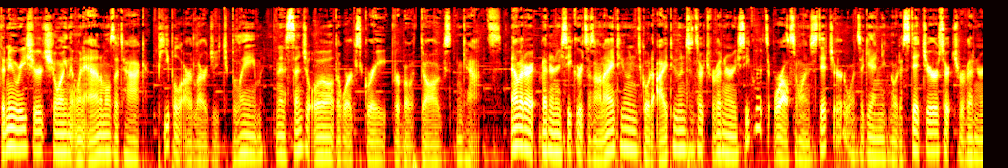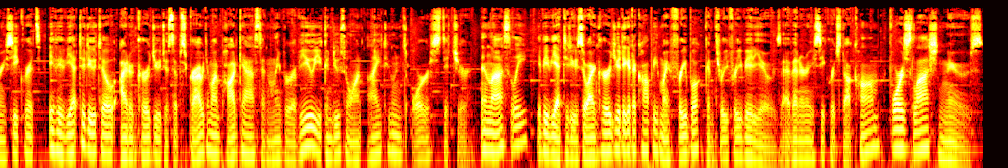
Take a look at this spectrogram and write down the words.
The new research showing that when animals attack, people are largely to blame, and an essential oil that works great for both dogs and cats. Now that Veterinary Secrets is on iTunes, go to iTunes and search for Veterinary Secrets. We're also on Stitcher. Once again, you can go to Stitcher, search for Veterinary Secrets. If you've yet to do so, I'd encourage you to subscribe to my podcast and leave a review. You can do so on iTunes or Stitcher. And lastly, if you've yet to do so, I encourage you to get a copy of my free book and three free videos at veterinarysecrets.com forward slash news.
